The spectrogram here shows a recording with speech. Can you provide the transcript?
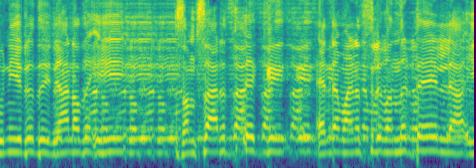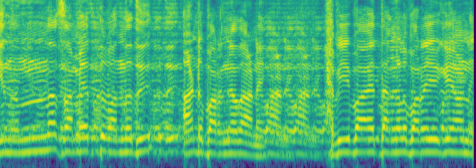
തുനിയരുത് ഞാനത് ഈ സംസാരത്തിലേക്ക് എന്റെ മനസ്സിൽ വന്നിട്ടേ ഇല്ല. ഈ നിന്ന സമയത്ത് വന്നത് ആണ്ട് പറഞ്ഞതാണ്. ഹബീബായ തങ്ങൾ പറയുകയാണ്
